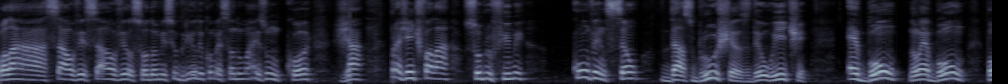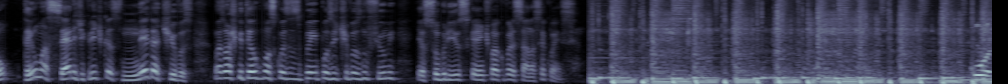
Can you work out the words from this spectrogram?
Olá, salve, salve! Eu sou Domício Grilo e começando mais um Cor já para a gente falar sobre o filme Convenção das Bruxas, The Witch. É bom? Não é bom? Bom, tem uma série de críticas negativas, mas eu acho que tem algumas coisas bem positivas no filme e é sobre isso que a gente vai conversar na sequência. Cor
